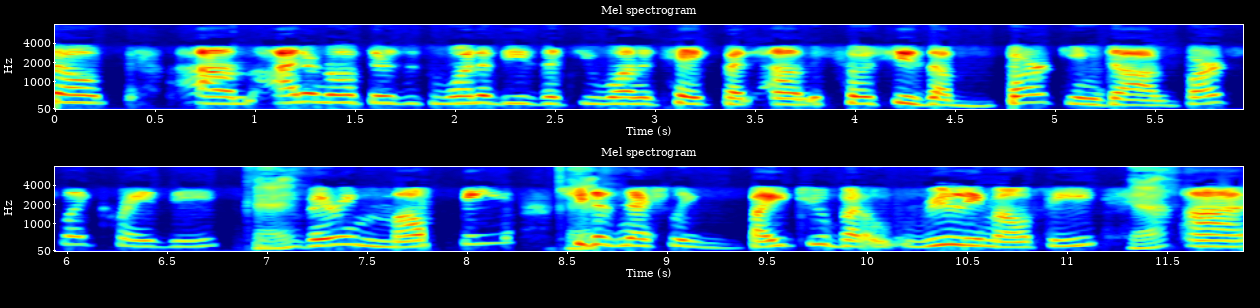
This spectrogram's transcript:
So um, I don't know if there's just one of these that you want to take, but um, so she's a barking dog, barks like crazy. Okay. Very mouthy. She doesn't actually bite you, but really mouthy. Yeah. Uh,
